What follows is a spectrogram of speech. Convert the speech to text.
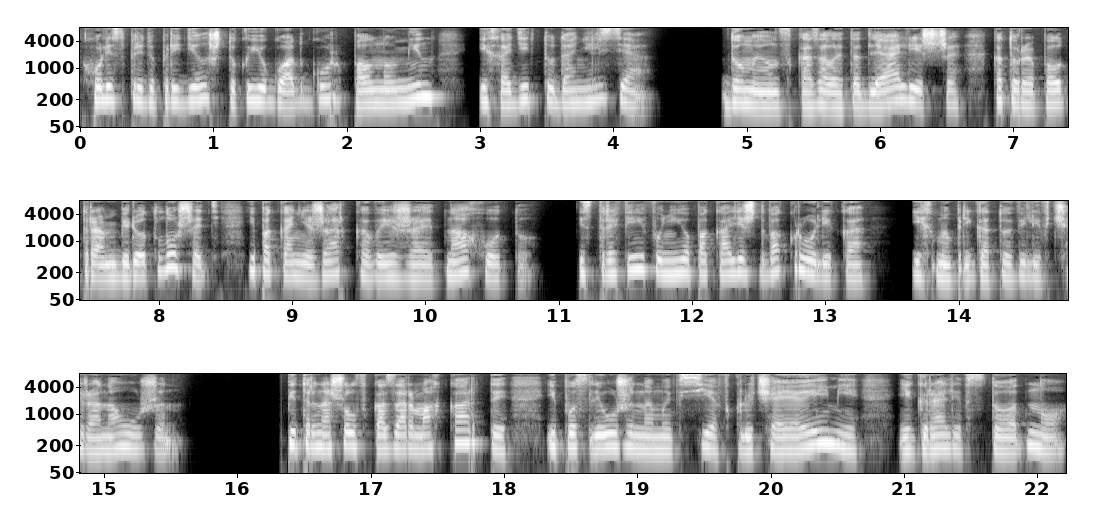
Холлис предупредил, что к югу от гор полно мин и ходить туда нельзя. Думаю, он сказал это для Алиши, которая по утрам берет лошадь и пока не жарко выезжает на охоту. Из трофеев у нее пока лишь два кролика, их мы приготовили вчера на ужин. Питер нашел в казармах карты, и после ужина мы все, включая Эми, играли в 101.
